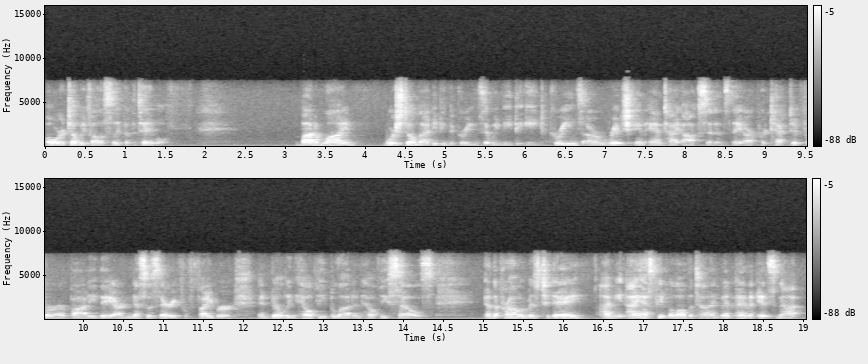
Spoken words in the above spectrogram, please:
or until we fell asleep at the table. Bottom line, we're still not eating the greens that we need to eat. Greens are rich in antioxidants. They are protective for our body. They are necessary for fiber and building healthy blood and healthy cells. And the problem is today, I mean, I ask people all the time, and, and it's not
